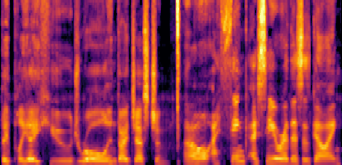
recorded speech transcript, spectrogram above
They play a huge role in digestion. Oh, I think I see where this is going.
